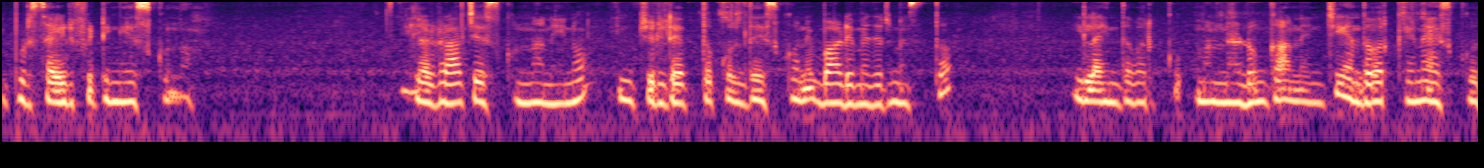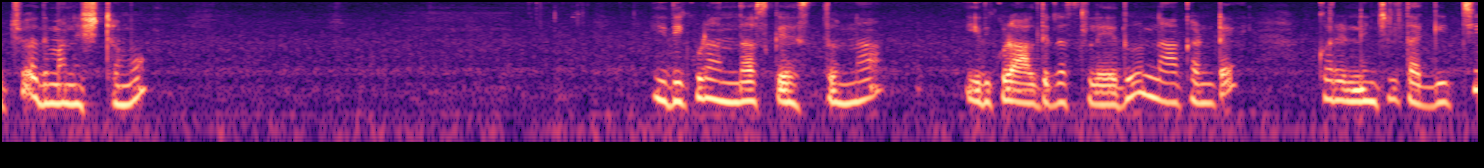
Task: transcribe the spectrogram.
ఇప్పుడు సైడ్ ఫిట్టింగ్ వేసుకుందాం. ఇలా డ్రా చేసుకున్నా నేను. ఇంచుల టైప్తో కొలత వేసుకొని బాడీ మెజర్మెంట్స్తో ఇలా ఇంతవరకు మన నడుంకా నుంచి ఎంతవరకైనా వేసుకోవచ్చు. అది మన ఇష్టము. ఇది కూడా అందాజుగా వేస్తున్నా. ఇది కూడా ఆల్తి డ్రెస్ లేదు. నాకంటే ఒక రెండు ఇంచులు తగ్గించి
